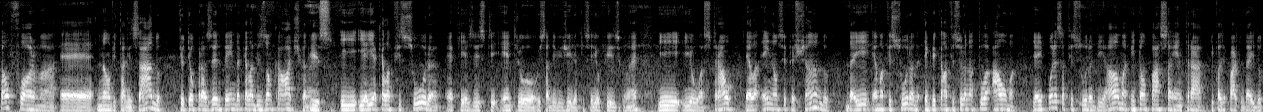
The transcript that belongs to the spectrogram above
tal forma é, não vitalizado que o teu prazer vem daquela visão caótica, né? Isso. E, e aí aquela fissura é que existe entre o, o estado de vigília, que seria o físico, né? E, e o astral, ela em não se fechando, daí é uma fissura, tem que ver que é uma fissura na tua alma. E aí, por essa fissura de alma, então passa a entrar e fazer parte daí do,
